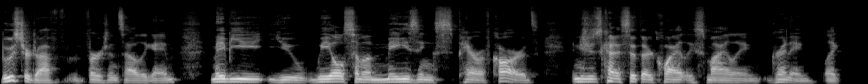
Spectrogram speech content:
booster draft version style of the game, maybe you wheel some amazing pair of cards and you just kind of sit there quietly smiling, grinning, like,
